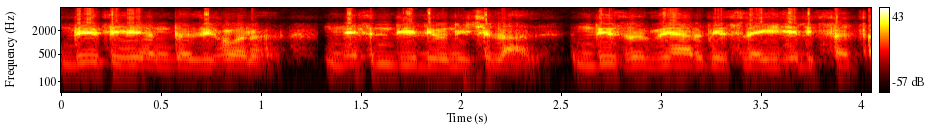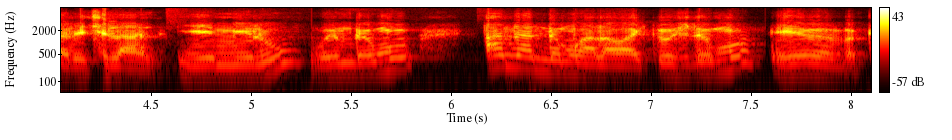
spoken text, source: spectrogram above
እንዴት ይሄ እንደዚህ ሆነ? እንዴት እንዲህ ሊሆን ይችላል? እንዴት በእግዚአብሔር ቤት ላይ ይሄ ሊፈጠር ይችላል? የሚሉ ወይም ደግሞ አንዳንድ ደግሞ አላዋቂዎች ደግሞ ይሄ በቃ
